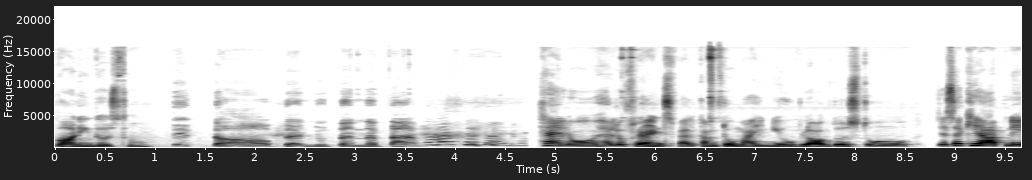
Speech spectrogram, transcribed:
गुड मॉर्निंग दोस्तों। Hello hello friends welcome to my new blog दोस्तों। जैसा कि आपने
